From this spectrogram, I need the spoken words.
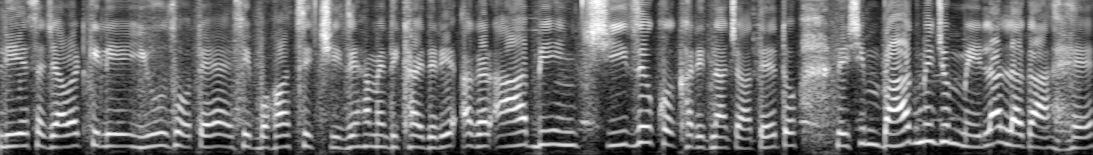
लिए, सजावट के लिए यूज़ होते हैं, ऐसी बहुत सी चीज़ें हमें दिखाई दे रही है। अगर आप भी इन चीज़ों को ख़रीदना चाहते हैं तो रेशम बाग में जो मेला लगा है,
